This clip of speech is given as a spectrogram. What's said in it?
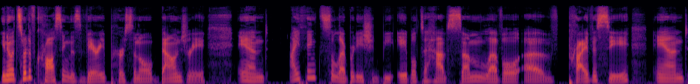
You know, it's sort of crossing this very personal boundary. And I think celebrities should be able to have some level of privacy. And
